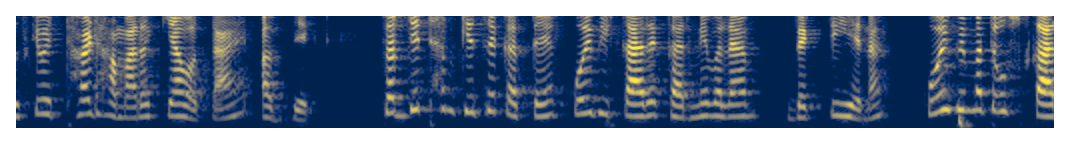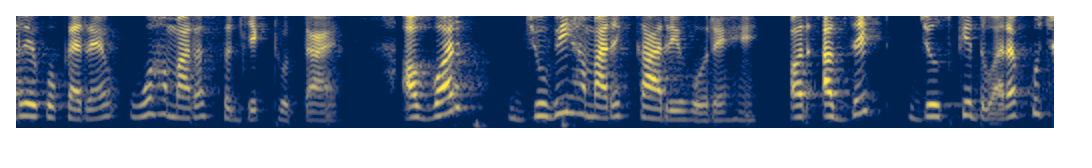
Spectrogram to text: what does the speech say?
उसके बाद थर्ड हमारा क्या होता है? ऑब्जेक्ट सब्जेक्ट हम किसे करते हैं? कोई भी कार्य करने वाला व्यक्ति है ना? कोई भी मतलब उस कार्य को कर रहा है, वो हमारा सब्जेक्ट होता है। वर्ब जो भी हमारे कार्य हो रहे हैं और ऑब्जेक्ट जो उसके द्वारा कुछ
